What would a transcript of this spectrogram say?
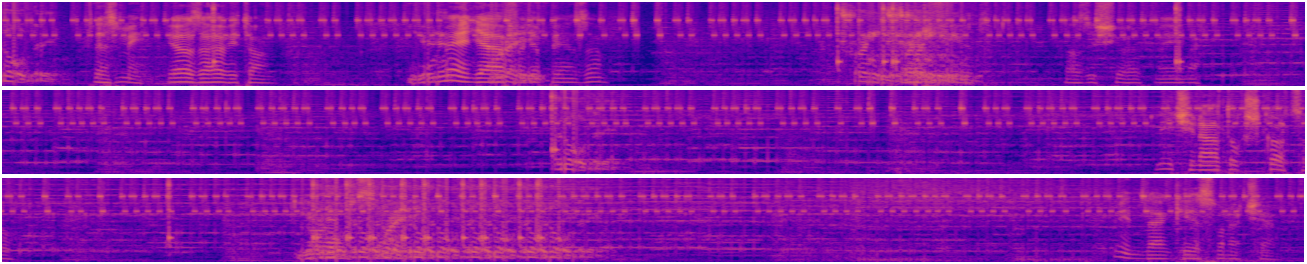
Building. Ez mi? Ja, az a heavy tank. Unit Mindjárt elfogy a pénzem. Az is jöhetnéne. Building. Mit csináltok, skacok? Minden kész van, öcsém.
